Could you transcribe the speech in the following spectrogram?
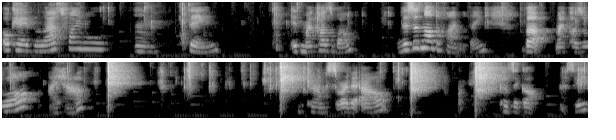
Okay, the last final um, thing is my puzzle ball. This is not the final thing, but my puzzle ball I have. I'm trying to sort it out because it got messy.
